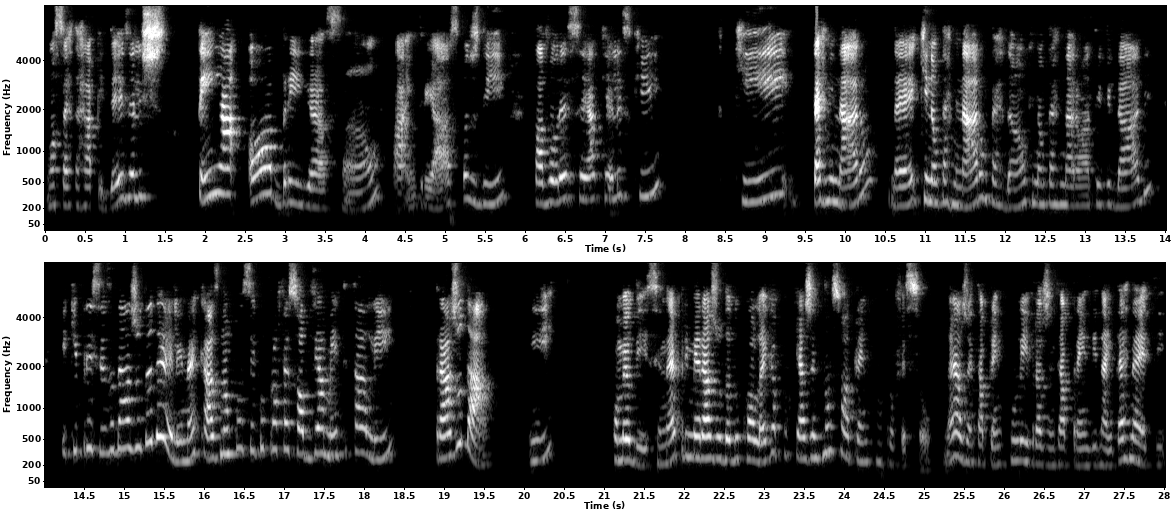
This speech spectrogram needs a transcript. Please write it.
uma certa rapidez, eles têm a obrigação, tá, entre aspas, de favorecer aqueles que, que terminaram, né, que não terminaram, perdão, que não terminaram a atividade e que precisa da ajuda dele, né? Caso não consiga, o professor, obviamente, está ali para ajudar. E, como eu disse, né? Primeira ajuda do colega, porque a gente não só aprende com o professor, né? A gente aprende com livro, a gente aprende na internet,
